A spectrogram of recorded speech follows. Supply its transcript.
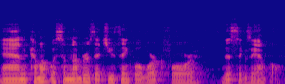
and come up with some numbers that you think will work for this example.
